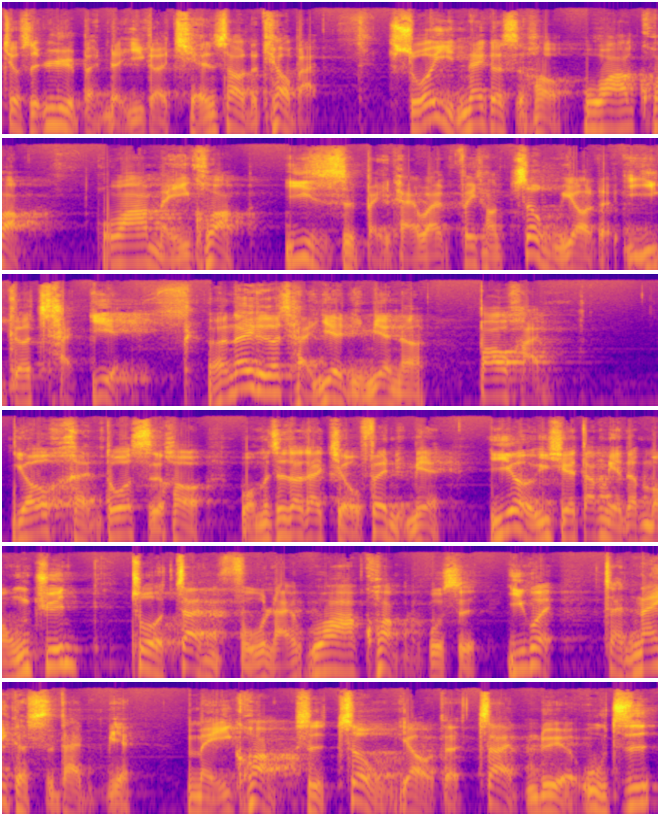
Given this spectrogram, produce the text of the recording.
就是日本的一个前哨的跳板，所以那个时候挖矿。挖煤矿一直是北台湾非常重要的一个产业，而那个产业里面呢，包含有很多时候，我们知道在九份里面也有一些当年的盟军做战俘来挖矿的故事，因为在那个时代里面，煤矿是重要的战略物资，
